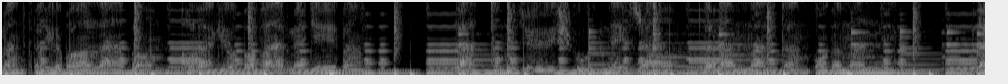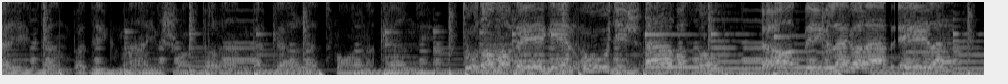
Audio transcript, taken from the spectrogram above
ment pedig a bal lábam A legjobb a Vármegyében. Láttam, hogy ő is úgy néz rám De nem mertem oda menni. Leégtem pedig május van Talán be kellett volna kenni. Tudom a végén úgy is elbaszom De addig legalább élek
